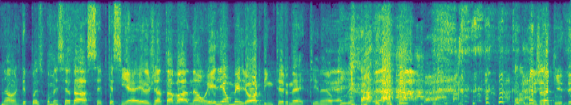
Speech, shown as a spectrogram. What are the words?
Não, depois eu comecei a dar C, porque assim, aí eu já tava. Não, ele é o melhor da internet, né? O que... O cara manja tudo.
